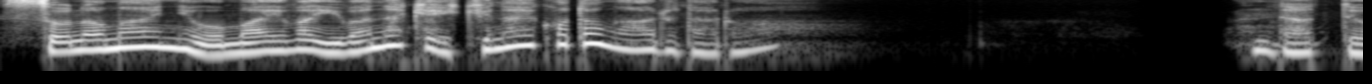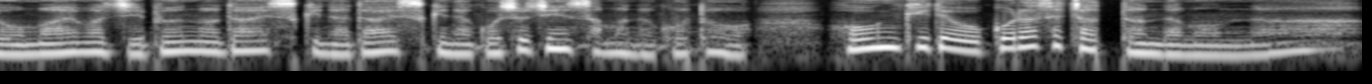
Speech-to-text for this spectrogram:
その前にお前は言わなきゃいけないことがあるだろうだってお前は自分の大好きな大好きなご主人様のことを本気で怒らせちゃったんだもんな。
